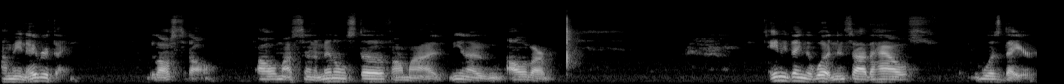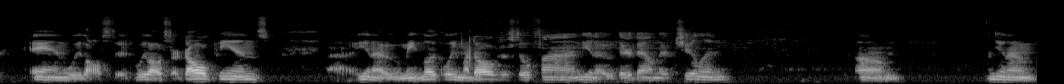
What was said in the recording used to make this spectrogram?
I mean, everything. We lost it all. All my sentimental stuff, all my, you know, all of our. Anything that wasn't inside the house was there, and we lost it. We lost our dog pens uh, you know, I mean, luckily my dogs are still fine. You know, they're down there chilling. Um, you know,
